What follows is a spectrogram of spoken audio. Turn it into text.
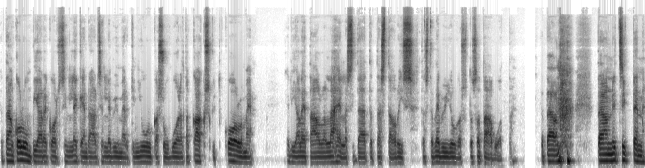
Ja tämä on Columbia Recordsin legendaarisen levymerkin julkaisu vuodelta 1923, eli aletaan olla lähellä sitä, että tästä olisi tästä levyn julkaisusta sata vuotta. Ja tämä on, tämä on nyt sitten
